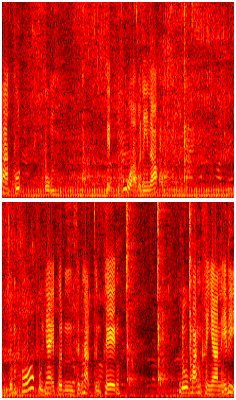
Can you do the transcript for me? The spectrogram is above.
มาขุดคุมเห็ดหัววันนี้เนาะสมพ่อผู้ใหญ่เพิ่นถึงหักถึงเพลงดูมันขยันไอ้ดิ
